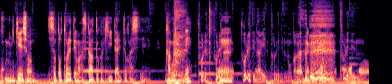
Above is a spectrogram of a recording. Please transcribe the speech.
コミュニケーション、人と取れてますかとか聞いたりとかして、神にね、取れ、取れてうんる、取れてない取れてるのかな？取れてるの？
